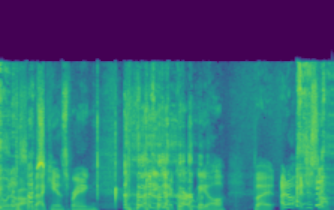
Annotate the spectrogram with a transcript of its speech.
No one else did a back handspring. Somebody did a cartwheel, but I don't. I just don't.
